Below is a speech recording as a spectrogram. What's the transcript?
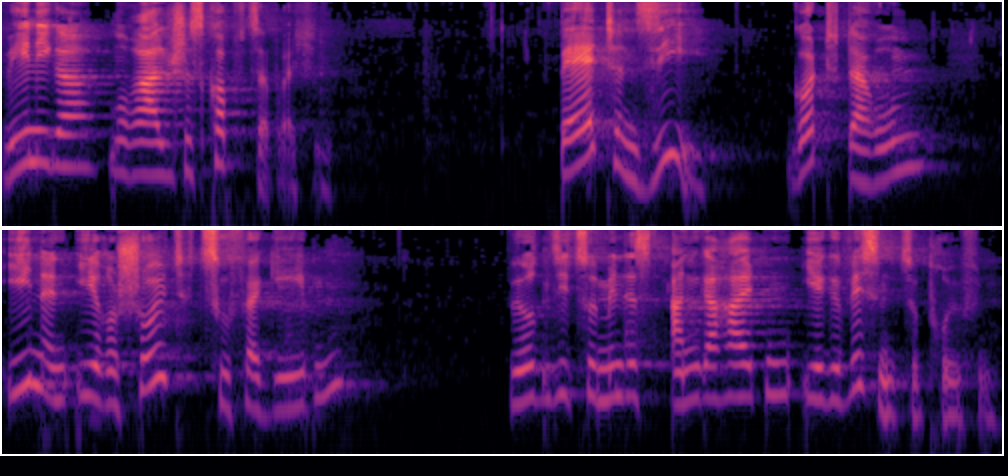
Weniger moralisches Kopfzerbrechen. Bäten Sie Gott darum, Ihnen Ihre Schuld zu vergeben würden sie zumindest angehalten, ihr Gewissen zu prüfen.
